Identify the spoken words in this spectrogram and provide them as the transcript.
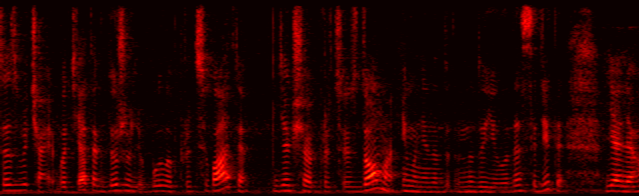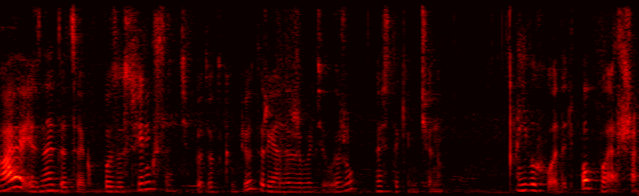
Це звичай. От я так дуже любила працювати. Якщо я працюю з дому і мені надоїло да, сидіти, я лягаю і знаєте, це як поза сфінкса, типу тут комп'ютер, я на животі лежу, ось таким чином. І виходить, по-перше,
